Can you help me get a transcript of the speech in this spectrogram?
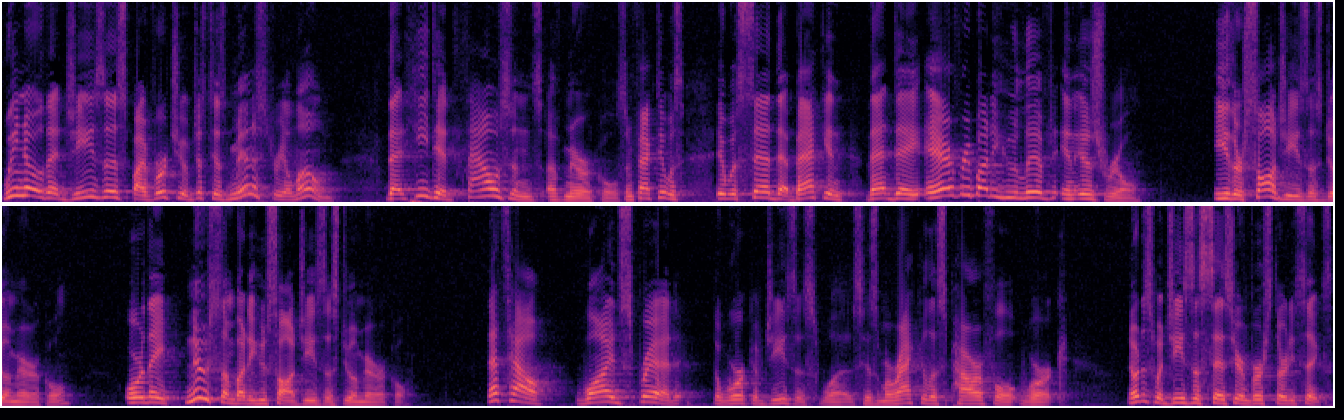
We know that Jesus, by virtue of just his ministry alone, that he did thousands of miracles. In fact, it was, it was said that back in that day, everybody who lived in Israel either saw Jesus do a miracle or they knew somebody who saw Jesus do a miracle. That's how widespread the work of Jesus was, his miraculous, powerful work. Notice what Jesus says here in verse 36.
